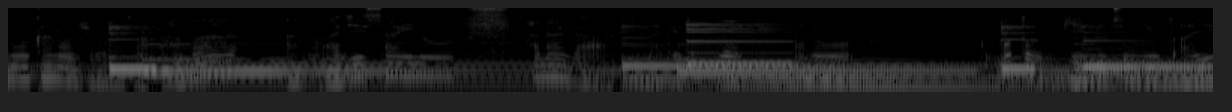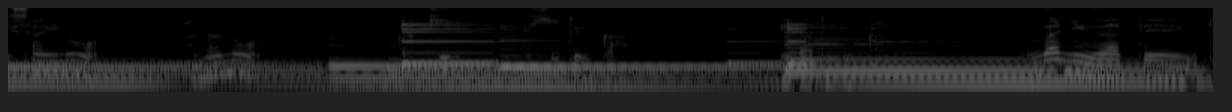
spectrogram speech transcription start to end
その彼女はその甘あのアジサイの花が苦手でであのもっと厳密に言うと紫陽花の花の茎茎というか枝というかが苦手みたいな。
